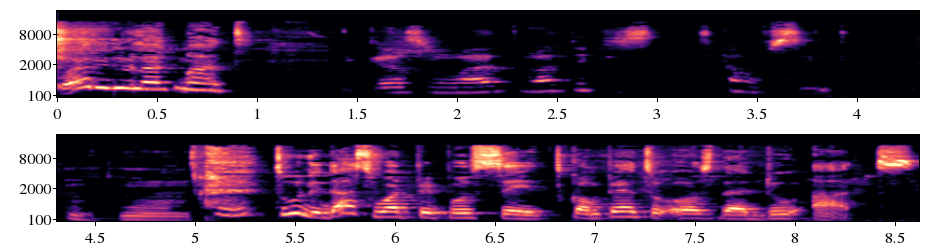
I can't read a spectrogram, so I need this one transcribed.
Why did you like maths? Because mathematics is kind of simple. Mhm. Truly, that's what people say compared to us that do arts.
